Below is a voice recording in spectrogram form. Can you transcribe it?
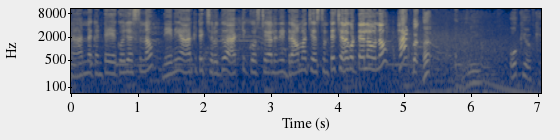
నాన్న కంటే ఎక్కువ చేస్తున్నావు? నేనే ఆర్కిటెక్చర్ వద్దు యాక్టింగ్ కోర్స్ చేయాలని డ్రామా చేస్తుంటే చెలగొట్టేలా ఉన్నావు? Okay okay?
